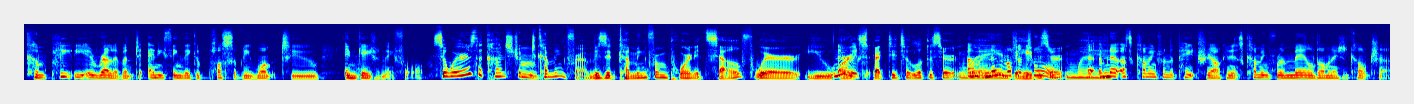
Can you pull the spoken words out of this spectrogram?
completely irrelevant to anything they could possibly want to engage with me for. So, where is the construct Hmm. coming from? Is it coming from porn itself, where you No, are expected to look a certain Um, way no, and not behave at all. a certain way? Uh, no, that's coming from the patriarch and it's coming from a male dominated culture.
